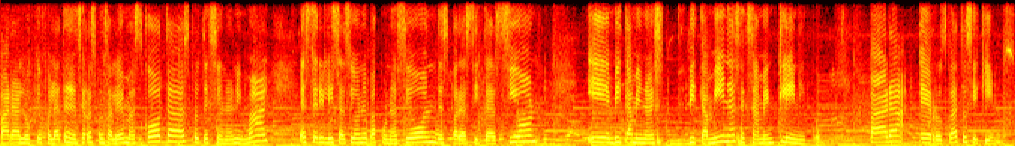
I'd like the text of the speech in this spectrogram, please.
para lo que fue la tenencia responsable de mascotas, protección animal, esterilizaciones, vacunación, desparasitación y vitaminas, vitaminas examen clínico para perros, gatos y equinos.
